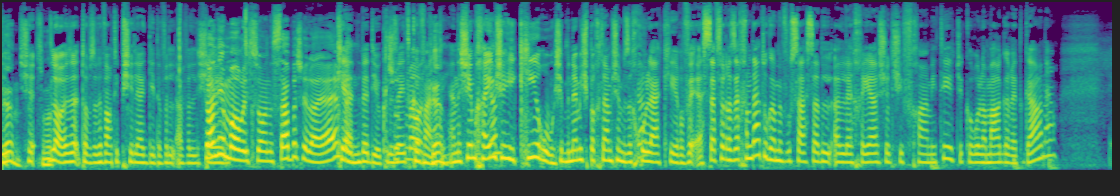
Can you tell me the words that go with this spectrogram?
כן, ש... זאת אומרת- לא, זה, טוב, זה דבר טיפשי להגיד, אבל... אבל ש... טוני מוריסון, הסבא שלה היה עבד. כן, בדיוק, לזה מאוד. התכוונתי. כן. אנשים חיים כן. שהכירו, שבני משפחתם שהם זכו כן. להכיר. והספר הזה, חמדת, הוא גם מבוסס על, על חייה של שפחה אמיתית, שקראו לה מרגרט גרנר. Uh,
